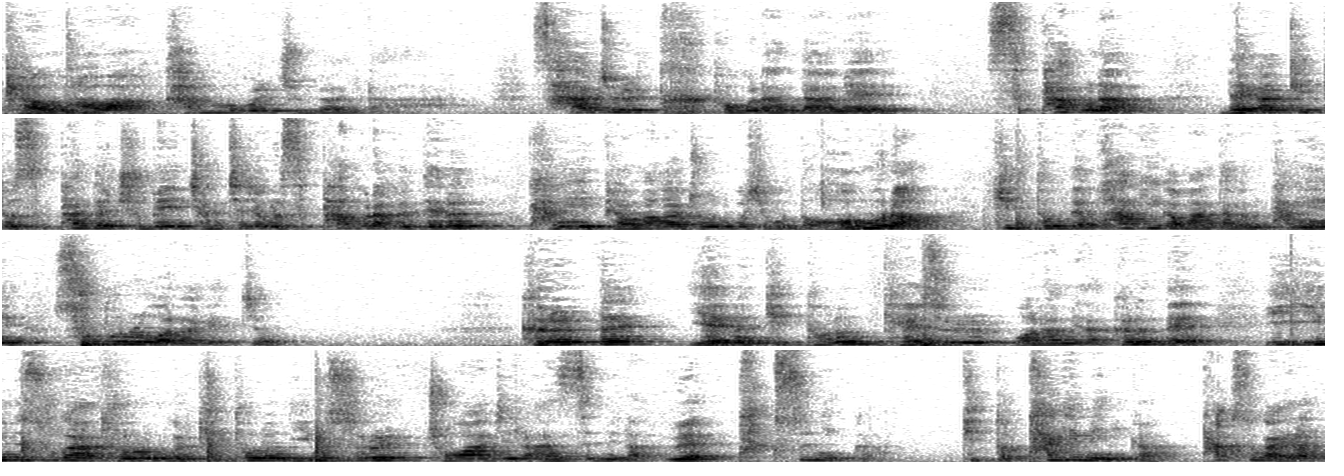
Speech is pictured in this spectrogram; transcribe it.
병화와 간목을 중요한다. 사주를 탁 보고 난 다음에 습하구나. 내가 기토 습한데 주변이 전체적으로 습하구나. 그럴 때는 당연히 병화가 좋은 것이고 너무나 기토인데 화기가 많다 그러면 당연히 수분을 원하겠죠. 그럴 때 얘는 기토는 개수를 원합니다. 그런데 이 임수가 들어오는 걸 기토는 임수를 좋아하지 않습니다. 왜? 탁수니까. 기토 탁임이니까. 탁수가 아니라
